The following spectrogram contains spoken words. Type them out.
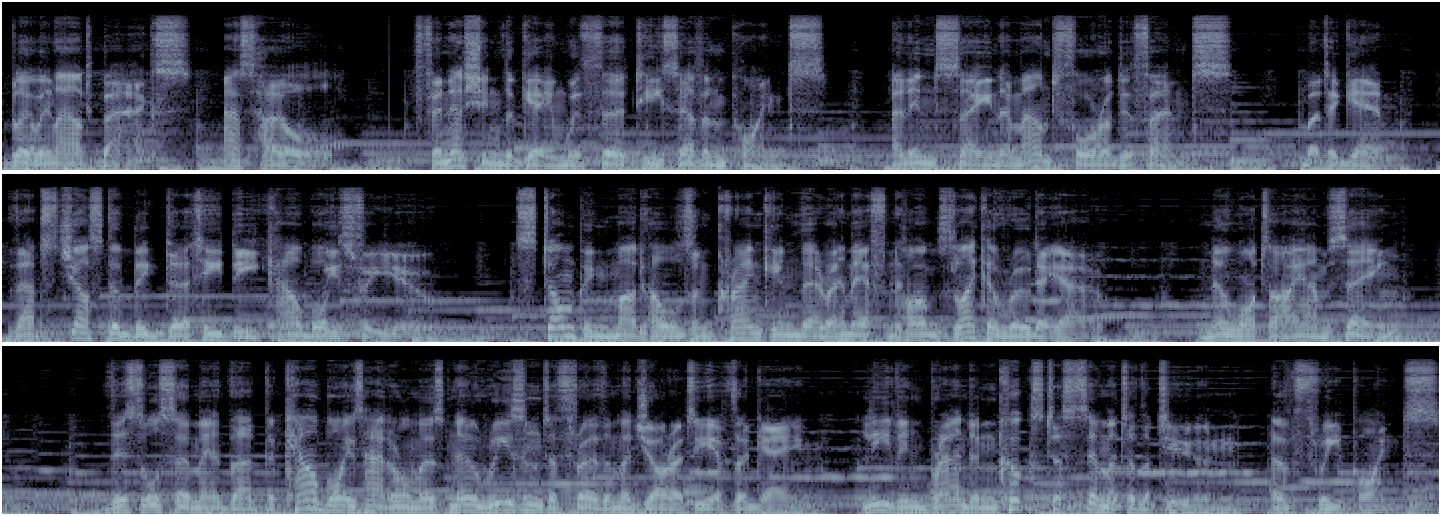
blowing out backs, asshole. Finishing the game with 37 points. An insane amount for a defense. But again, that's just the big dirty D Cowboys for you. Stomping mud holes and cranking their MF hogs like a rodeo. Know what I am saying? This also meant that the Cowboys had almost no reason to throw the majority of the game, leaving Brandin Cooks to simmer to the tune of 3 points.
